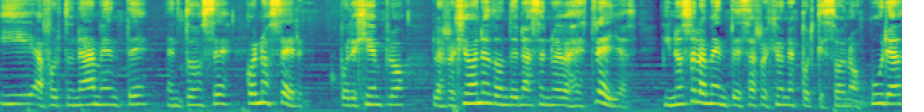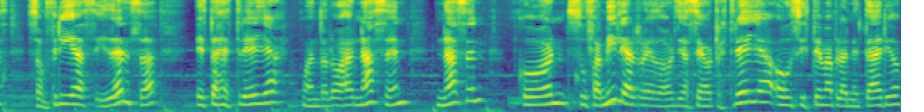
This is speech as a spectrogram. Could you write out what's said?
y afortunadamente entonces conocer, por ejemplo, las regiones donde nacen nuevas estrellas. Y no solamente esas regiones porque son oscuras, son frías y densas, estas estrellas cuando lo nacen, nacen con su familia alrededor, ya sea otra estrella o un sistema planetario,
